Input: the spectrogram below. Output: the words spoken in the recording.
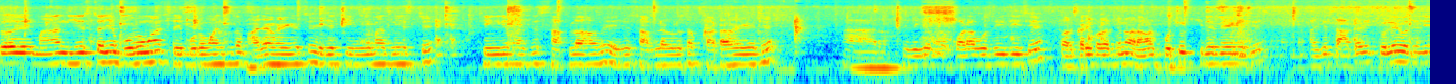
তো এই মা নিয়ে এসছে যে বড়ো মাছ সেই বড়ো মাছগুলো ভাজা হয়ে গেছে। এই যে চিংড়ি মাছ নিয়ে এসছে, চিংড়ি মাছ দিয়ে শাপলা হবে। এই যে সাপলাগুলো সব কাটা হয়ে গেছে। আর এদিকে কড়া বসিয়ে দিয়েছে তরকারি করার জন্য আর আমার প্রচুর খিদে পেয়ে গেছে। আজকে তাড়াতাড়ি চলে এসেছি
